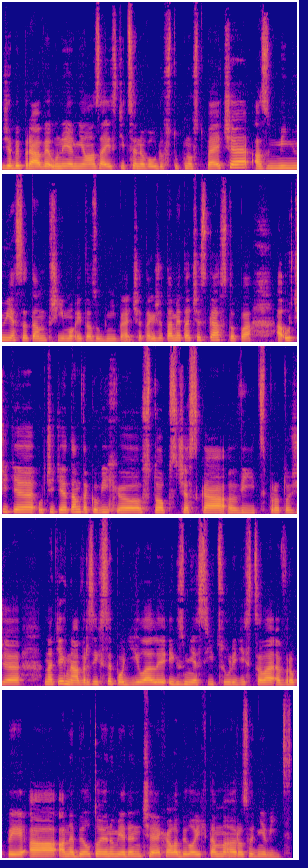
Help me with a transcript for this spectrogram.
že by právě Unie měla zajistit cenovou dostupnost péče a zmiňuje se tam přímo i ta zubní péče, takže tam je ta česká stopa a určitě, určitě je tam takových eh, stop z Česka víc, protože na těch návrzích se podíleli x měsíců lidi z celé Evropy a, a nebyl to jenom jeden Čech, ale bylo jich tam rozhodně víc.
